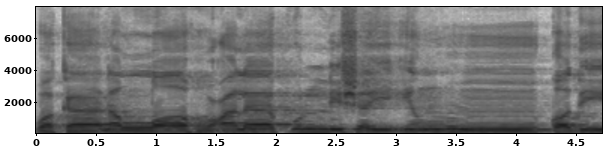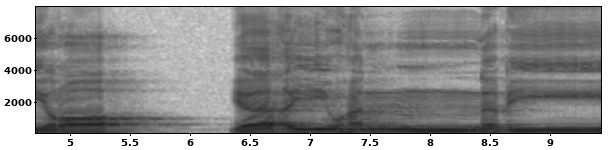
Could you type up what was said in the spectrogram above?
وكان الله على كل شيء قديرا. يا أيها النبي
